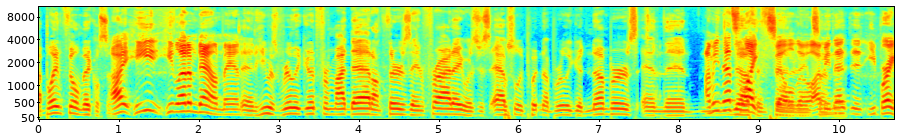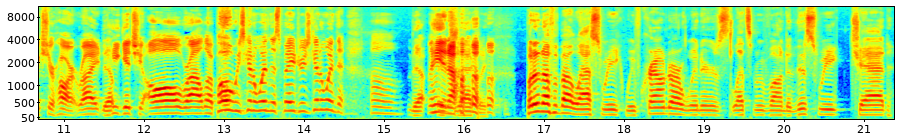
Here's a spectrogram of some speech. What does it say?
I blame Phil Mickelson. I he he let him down, man. and he was really good for my dad on Thursday and Friday. Was just absolutely putting up really good numbers, and then I mean, that's like Phil, though. I mean, that it, he breaks your heart, right? Yep. He gets you all riled up. Oh, he's going to win this major. He's going to win that. Oh, Yep, you know. exactly. but enough about last week. We've crowned our winners. Let's move on to this week. Chad,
